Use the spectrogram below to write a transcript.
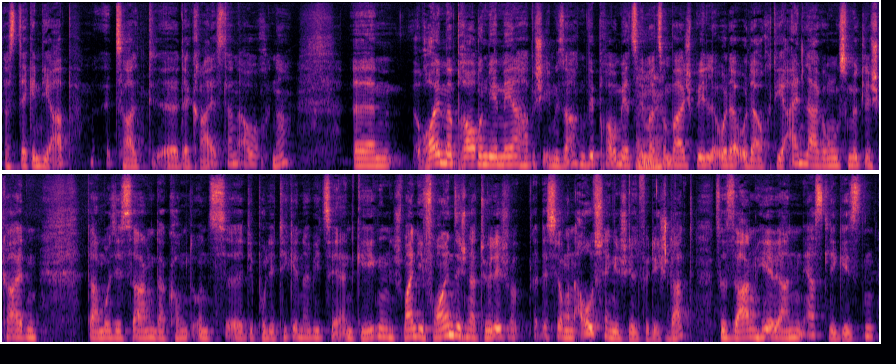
Das decken die ab, zahlt äh, der Kreis dann auch. Ne? Ähm, Räume brauchen wir mehr, habe ich eben gesagt. Ein VIP-Raum jetzt immer zum Beispiel oder, oder auch die Einlagerungsmöglichkeiten. Da muss ich sagen, da kommt uns äh, die Politik in der Vize entgegen. Ich meine, die freuen sich natürlich, das ist ja auch ein Aushängeschild für die Stadt, zu sagen, hier, wir haben einen Erstligisten.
